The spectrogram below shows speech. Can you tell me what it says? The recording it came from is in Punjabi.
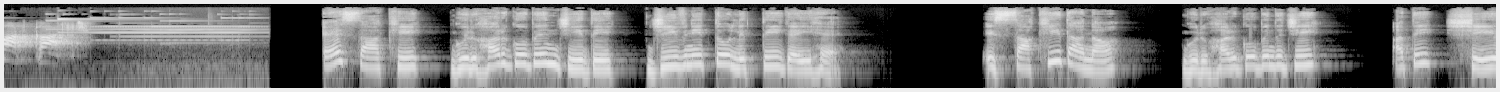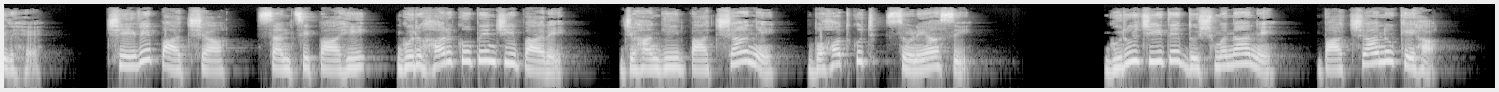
Original ਇਹ ਸਾਖੀ ਗੁਰੂ ਹਰਗੋਬਿੰਦ ਜੀ ਦੀ ਜੀਵਨੀ ਤੋਂ ਲਿੱਤੀ ਗਈ ਹੈ। ਇਸ ਸਾਖੀ ਦਾ ਨਾਂ ਗੁਰੂ ਹਰਗੋਬਿੰਦ ਜੀ ਅਤੇ ਸ਼ੇਰ ਹੈ। ਛੇਵੇਂ ਪਾਤਸ਼ਾਹ ਸੰਤ ਸਿਪਾਹੀ ਗੁਰੂ ਹਰਗੋਬਿੰਦ ਜੀ ਬਾਰੇ ਜਹਾਂਗੀਰ ਬਾਦਸ਼ਾਹ ਨੇ ਬਹੁਤ ਕੁਝ ਸੁਣਿਆ ਸੀ। ਗੁਰੂ ਜੀ ਦੇ ਦੁਸ਼ਮਣਾਂ ਨੇ ਬਾਦਸ਼ਾਹ ਨੂੰ ਕਿਹਾ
